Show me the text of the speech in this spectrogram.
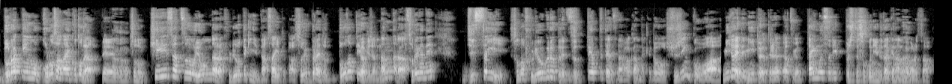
ドラケンを殺さないことであって、うんその警察を呼んだら不良的にダサいとか、そういうプライドどうだっていいわけじゃん。なんなら、それがね、実際、その不良グループでずっとやってたやつならわかんだけど、主人公は未来でニートやってるやつがタイムスリップしてそこにいるだけなんだからさ、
